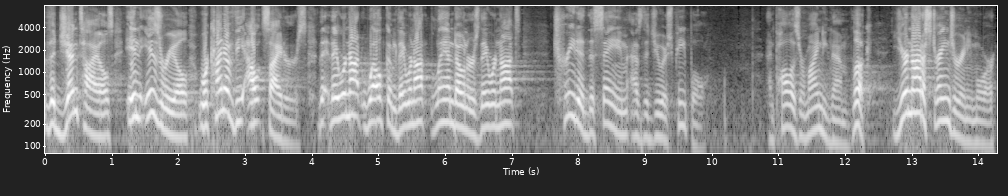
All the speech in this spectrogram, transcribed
the Gentiles in Israel were kind of the outsiders. They were not welcomed, they were not landowners, they were not treated the same as the Jewish people. And Paul is reminding them look, you're not a stranger anymore,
